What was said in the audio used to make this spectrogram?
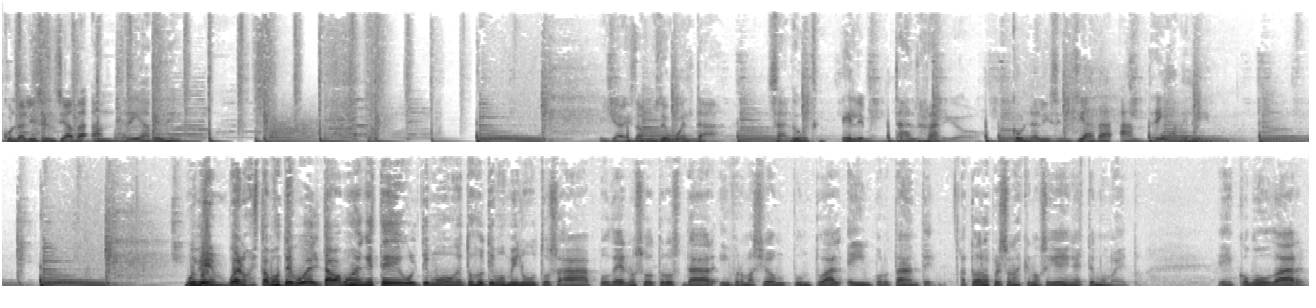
con la licenciada Andrea Belén. Ya estamos de vuelta. Salud Elemental Radio, con la licenciada Andrea Belén. Muy bien, bueno, estamos de vuelta. Vamos en este último, en estos últimos minutos a poder nosotros dar información puntual e importante a todas las personas que nos siguen en este momento. Eh, cómo dar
